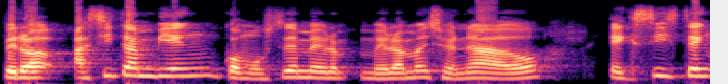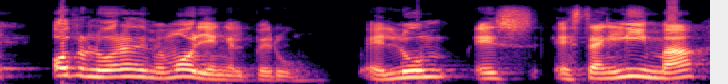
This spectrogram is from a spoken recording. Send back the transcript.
Pero así también, como usted me, lo ha mencionado, existen otros lugares de memoria en el Perú. El LUM es, está en Lima,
